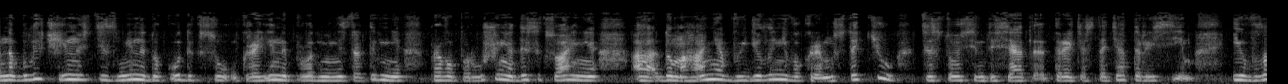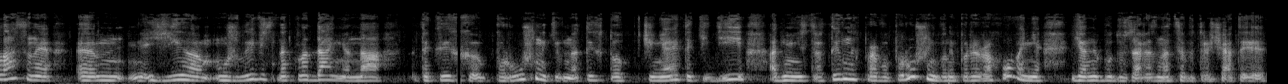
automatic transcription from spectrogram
набули чинності зміни до Кодексу України про адміністративні правопорушення, де сексуальні домагання виділені в окрему статтю. Це 173 стаття 3.7. І власне ем, є можливість накладання на таких порушників, на тих, хто вчиняє такі дії адміністративних правопорушень. Вони перераховані. Я не буду зараз на це витрачати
